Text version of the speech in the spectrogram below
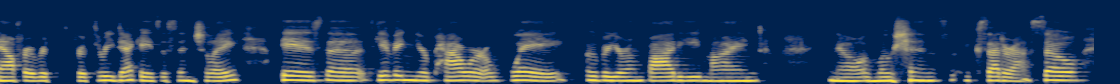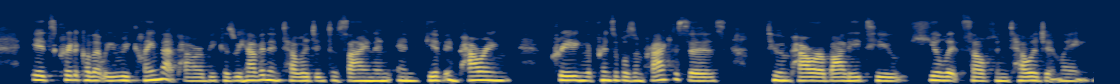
now for over for three decades essentially, is the giving your power away over your own body, mind, you know emotions etc so it's critical that we reclaim that power because we have an intelligent design and, and give empowering creating the principles and practices to empower our body to heal itself intelligently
